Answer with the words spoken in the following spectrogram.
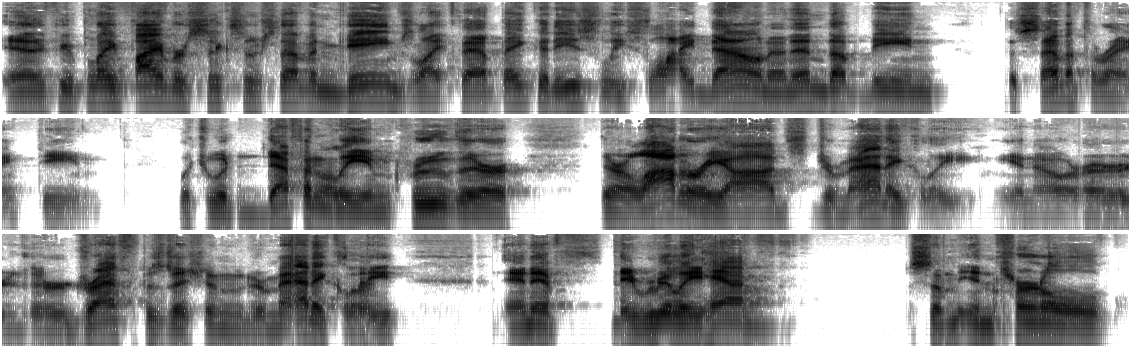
if you play five or six or seven games like that, they could easily slide down and end up being the seventh ranked team, which would definitely improve their their lottery odds dramatically, you know, or their draft position dramatically. And if they really have some internal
